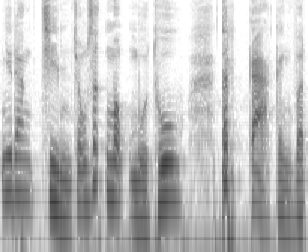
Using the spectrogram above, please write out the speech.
như đang chìm trong giấc mộng mùa thu. Tất cả cảnh vật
